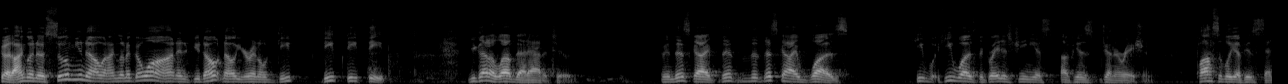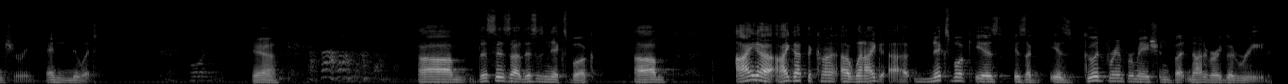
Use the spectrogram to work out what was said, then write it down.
Good. I'm going to assume you know, and I'm going to go on, and if you don't know, you're in a deep, deep, deep, deep you got to love that attitude. I mean, this guy, th- th- this guy was, he, w- he was the greatest genius of his generation, possibly of his century, and he knew it. Gorgeous. Yeah. Um, this is uh, this is Nick's book. Um, I, uh, I got the con- uh, when I uh, Nick's book is is a is good for information, but not a very good read.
